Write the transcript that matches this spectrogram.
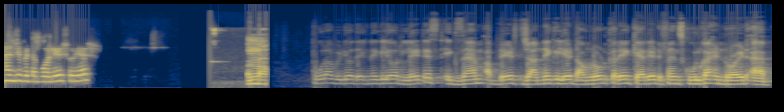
हाँ जी बेटा बोलिए सुयश पूरा वीडियो देखने के लिए और लेटेस्ट एग्ज़ाम अपडेट्स जानने के लिए डाउनलोड करें कैरियर डिफेंस स्कूल का एंड्रॉयड ऐप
